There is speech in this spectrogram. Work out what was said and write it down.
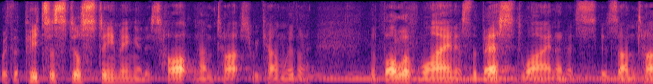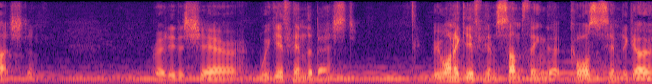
with the pizza still steaming and it's hot and untouched. We come with a the bottle of wine. It's the best wine and it's it's untouched and ready to share. We give him the best. We want to give him something that causes him to go,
